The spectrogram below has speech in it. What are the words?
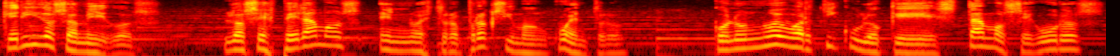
Queridos amigos, los esperamos en nuestro próximo encuentro con un nuevo artículo que estamos seguros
